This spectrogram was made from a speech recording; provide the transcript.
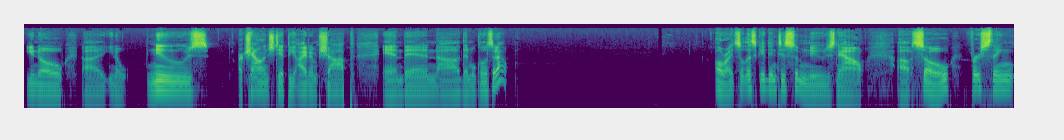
you know, uh, you know, news, our challenge tip, the item shop, and then uh, then we'll close it out. All right, so let's get into some news now. Uh, so first thing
